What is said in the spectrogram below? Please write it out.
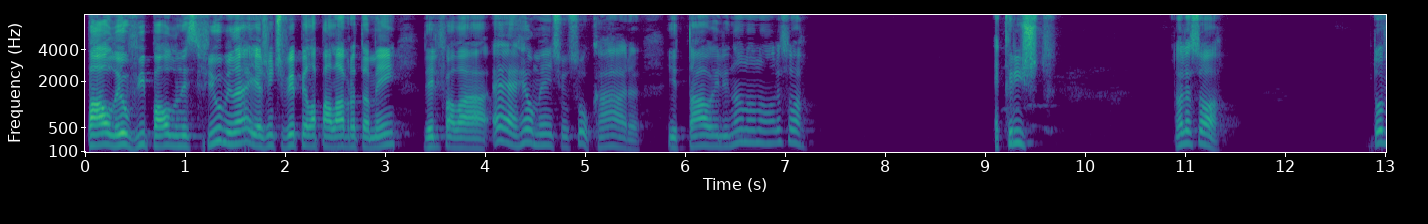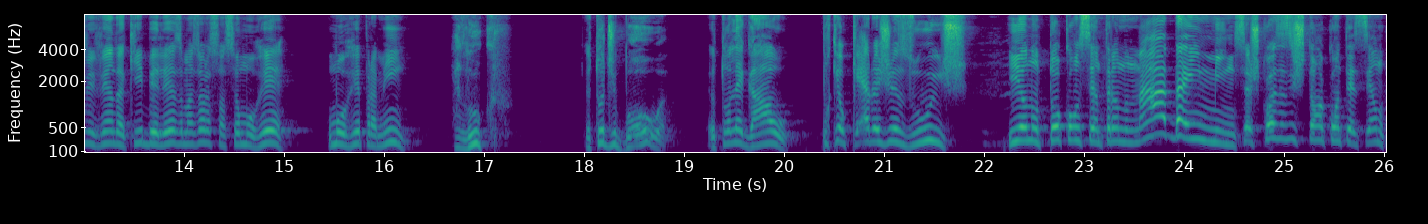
Paulo, eu vi Paulo nesse filme, né? E a gente vê pela palavra também dele falar: é, realmente, eu sou o cara e tal. Ele: não, não, não, olha só. É Cristo. Olha só. Estou vivendo aqui, beleza, mas olha só, se eu morrer, o morrer para mim é lucro. Eu estou de boa, eu estou legal, porque eu quero é Jesus. E eu não estou concentrando nada em mim. Se as coisas estão acontecendo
